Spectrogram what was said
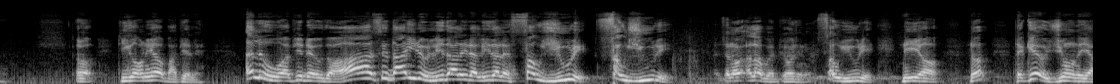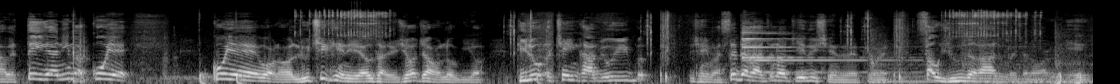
တော့ဒီကောင်တွေကဘာဖြစ်လဲအဲ့လိုဟာဖြစ်တဲ့ဥစ္စာအာစစ်သားကြီးတွေလေးသားလိုက်တာလေးသားလဲစောက်ယူတွေစောက်ယူတွေကျွန်တော်အဲ့လောက်ပဲပြောချင်တယ်စောက်ယူတွေနေအောင်နော်တကယ်ကိုယွန်တရားပဲတေကန်ကြီးမှာကိုယ့်ရဲ့ကိုယ့်ရဲ့ပေါ့နော်လူချစ်ခင်နေတဲ့ဥစ္စာတွေရော့ကြအောင်လုပ်ပြီးတော့ ဒီလိုအချိန်ခါမျိုးကြီးအချိန်မှာစစ်တပ်ကကျွန်တော်ကျေးဇူးရှင်ဆိုရယ်ပြောတယ်စောက်ယူစကားလို့ပဲကျွန်တော်ကတော့မြင်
